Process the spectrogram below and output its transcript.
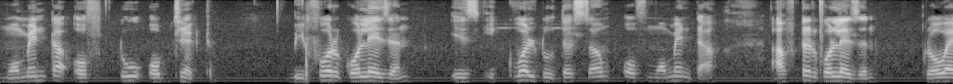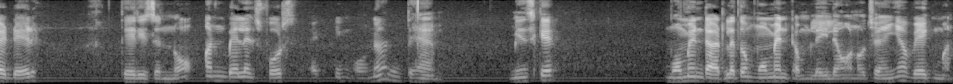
momenta of two object before collision is equal to the sum of momenta after collision provided there is a no unbalanced force acting on a them means કે મોમેન્ટા એટલે તો મોમેન્ટમ લઈ લેવાનું છે અહીંયા વેગમાન.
